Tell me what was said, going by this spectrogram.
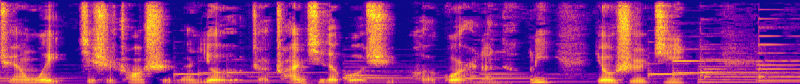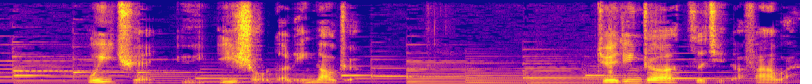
权威，既是创始人，又有着传奇的过去和过人的能力，又是集威权于一手的领导者，决定着自己的饭碗。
